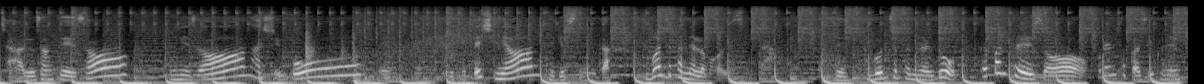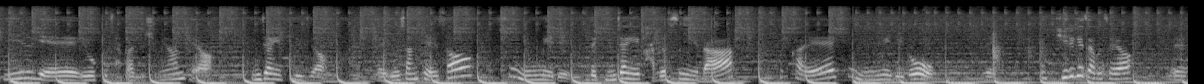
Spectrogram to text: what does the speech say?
자, 이 상태에서 공회전 하시고, 네, 이렇게 빼시면 되겠습니다. 두 번째 판넬 넘어가겠습니다. 네, 두 번째 판넬도 백판트에서 프렌트까지 그냥 길게 이렇게 잡아주시면 돼요. 굉장히 길죠? 네, 이 상태에서 16mm. 근데 굉장히 가볍습니다. 피카에 16mm로, 네, 좀 길게 잡으세요. 네,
